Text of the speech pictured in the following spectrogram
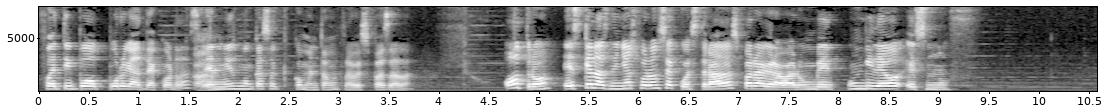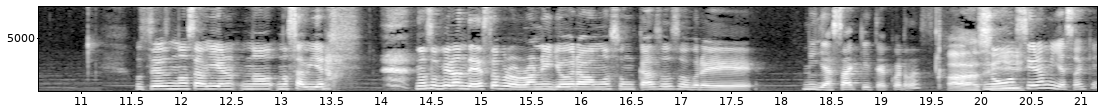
Fue tipo purga, ¿te acuerdas? El mismo caso que comentamos la vez pasada. Otro es que las niñas fueron secuestradas para grabar un, un video snuff. Ustedes no sabieron, no, no sabieron, no supieron de esto, pero Ron y yo grabamos un caso sobre Miyazaki, ¿te acuerdas? Ah, sí. ¿No? ¿Sí era Miyazaki?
